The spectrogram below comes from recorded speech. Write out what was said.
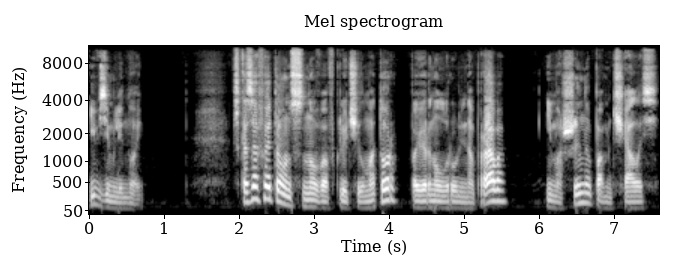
и в земляной». Сказав это, он снова включил мотор, повернул руль направо, и машина помчалась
